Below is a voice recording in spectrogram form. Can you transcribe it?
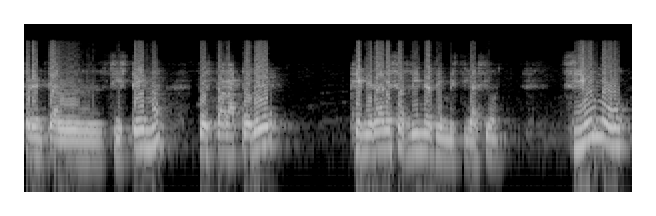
frente al sistema, pues para poder generar esas líneas de investigación. Si uno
